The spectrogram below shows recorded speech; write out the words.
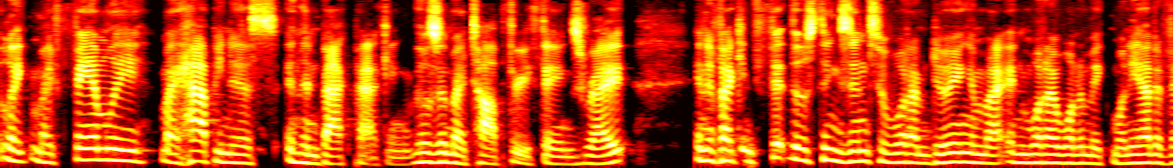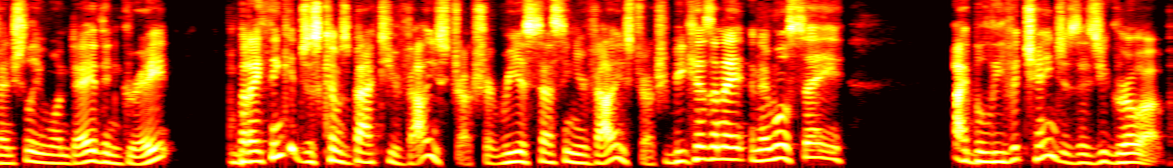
like my family, my happiness, and then backpacking. Those are my top three things, right? And if I can fit those things into what I'm doing and my and what I want to make money at eventually one day, then great. But I think it just comes back to your value structure, reassessing your value structure. Because and I and I will say, I believe it changes as you grow up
